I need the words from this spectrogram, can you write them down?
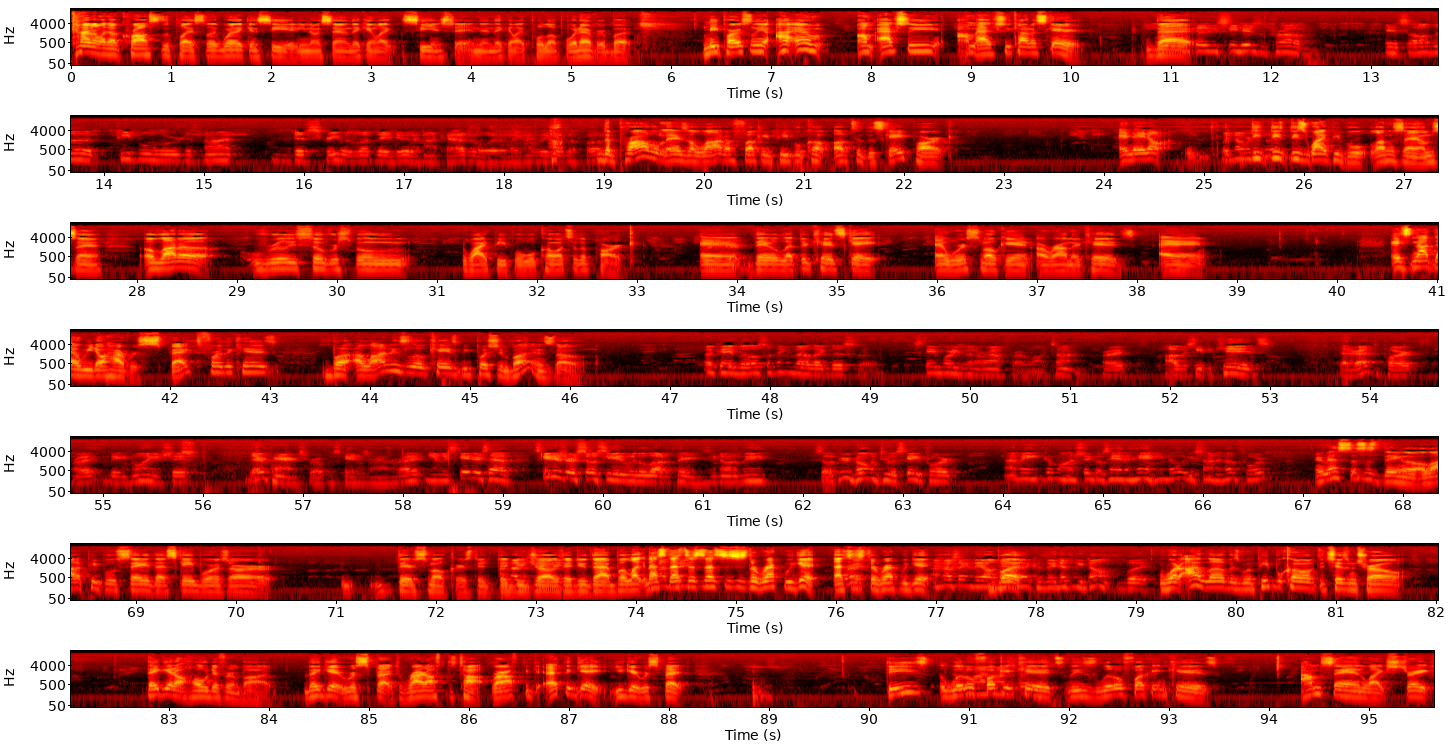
kind of like across the place, like where they can see it. You know what I'm saying? They can like see and shit, and then they can like pull up whatever. But me personally, I am. I'm actually. I'm actually kind of scared Well, that. because you see, here's the problem. It's all the people who are just not discreet with what they do. They're not casual with it. Like nobody gives a fuck. The problem is a lot of fucking people come up to the skate park and they don't. No the- these, these white people, I'm saying, I'm saying, a lot of really silver spoon white people will come up to the park and sure. they'll let their kids skate and we're smoking around their kids. And it's not that we don't have respect for the kids, but a lot of these little kids be pushing buttons though. Okay, but also think about it like this though. Skateboarding's been around for a long time, right? Obviously, the kids that are at the park, right, being annoying and shit, their parents grew up with skaters around, right? You know, I mean, skaters have skaters are associated with a lot of things. You know what I mean? So if you're going to a skate park, I mean, come on, that shit goes hand in hand. You know what you're signing up for. And that's that's the thing. Though. A lot of people say that skateboarders are they're smokers. They they do drugs. they- They do that. But like that's that's saying- just that's just the rep we get. That's Right. just the rep we get. I'm not saying they all But- do that because they definitely don't. But What I love is when people come up to Chisholm Trail, they get a whole different vibe. They get respect right off the top, right off the at the gate. You get respect. These little fucking kids, these little fucking kids. I'm saying like straight.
